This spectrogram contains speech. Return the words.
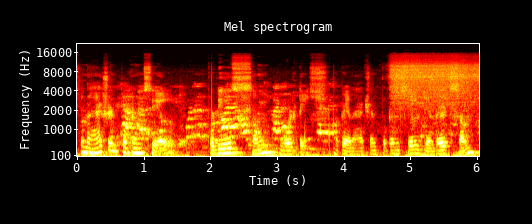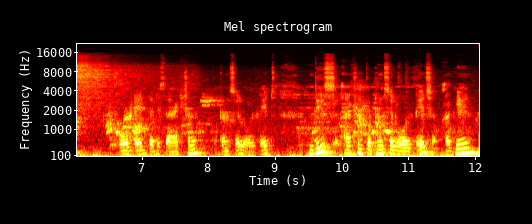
So the action potential produce some voltage okay? The action potential generates some voltage that is action potential voltage. This action potential voltage again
